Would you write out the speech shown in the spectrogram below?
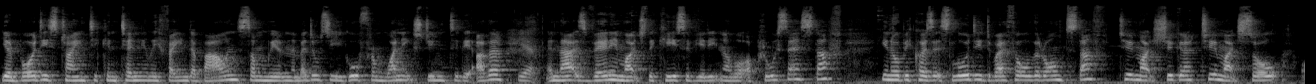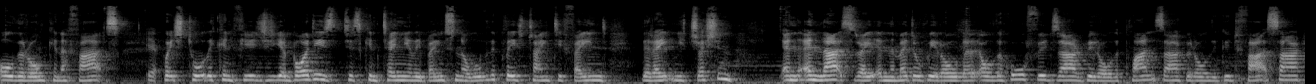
Your body's trying to continually find a balance somewhere in the middle. So you go from one extreme to the other. Yeah. And that is very much the case if you're eating a lot of processed stuff, you know, because it's loaded with all the wrong stuff too much sugar, too much salt, all the wrong kind of fats. Yeah. Which totally confuses you. Your body's just continually bouncing all over the place trying to find the right nutrition and and that's right in the middle where all the all the whole foods are, where all the plants are, where all the good fats are,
